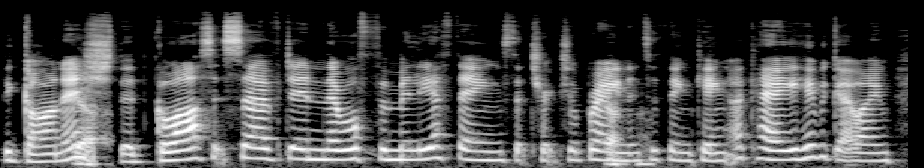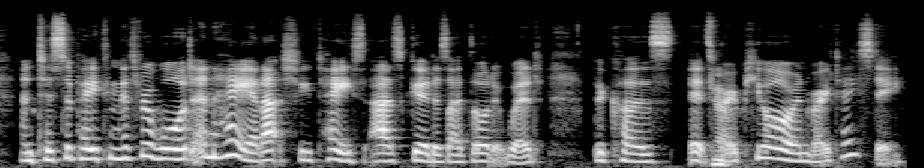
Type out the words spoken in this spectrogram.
the garnish, yeah. the glass it's served in, they're all familiar things that trick your brain yeah. into thinking, okay, here we go, I'm anticipating this reward. And hey, it actually tastes as good as I thought it would because it's yeah. very pure and very tasty.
